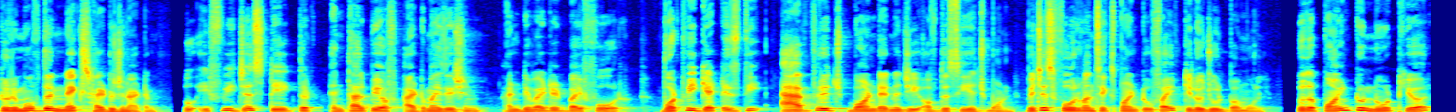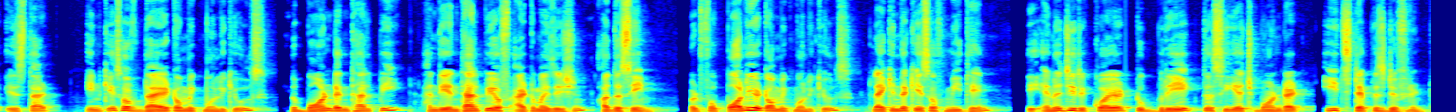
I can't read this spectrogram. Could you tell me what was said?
to remove the next hydrogen atom. So if we just take the enthalpy of atomization and divide it by 4, what we get is the average bond energy of the CH bond, which is 416.25 kilojoule per mole. So the point to note here is that in case of diatomic molecules, the bond enthalpy and the enthalpy of atomization are the same. But for polyatomic molecules, like in the case of methane, the energy required to break the CH bond at each step is different.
